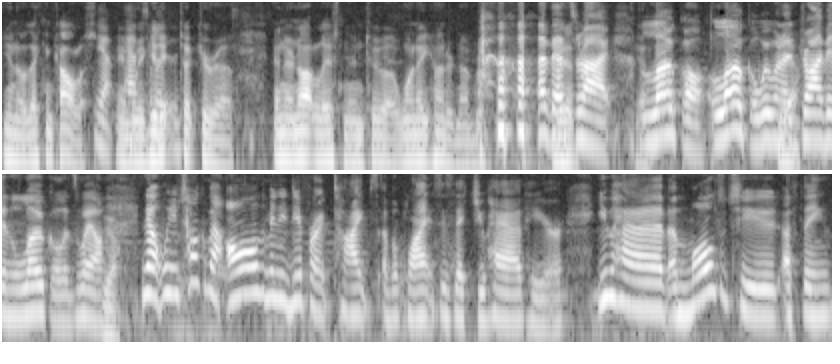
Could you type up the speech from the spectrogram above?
you know, they can call us yeah, and absolutely. we get it took care of and they're not listening to a 1-800 number. That's right. Yeah. Local, local. We want to yeah. drive in local as well. Now, when you talk about all the many different types of appliances that you have here, you have a multitude of things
